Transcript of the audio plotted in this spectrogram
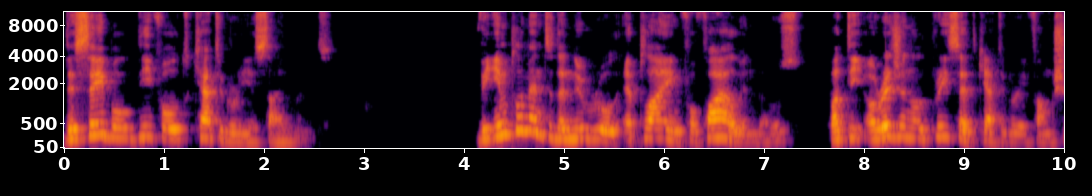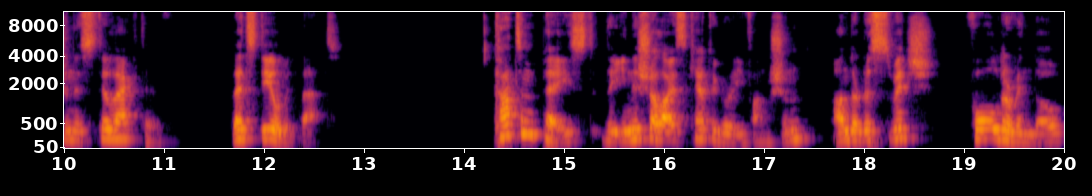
Disable default category assignment. We implemented a new rule applying for file windows, but the original preset category function is still active. Let's deal with that. Cut and paste the initialize category function under the switch folder window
